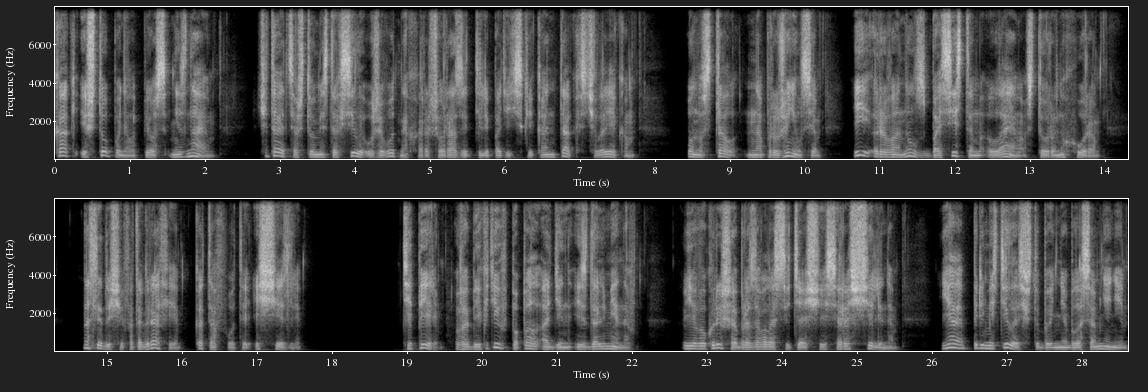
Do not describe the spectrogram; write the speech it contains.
Как и что понял пес, не знаю. Считается, что в местах силы у животных хорошо развит телепатический контакт с человеком. Он встал, напружинился и рванул с басистым лаем в сторону хора. На следующей фотографии катафоты исчезли. Теперь в объектив попал один из дольменов. В его крыше образовалась светящаяся расщелина. Я переместилась, чтобы не было сомнений,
